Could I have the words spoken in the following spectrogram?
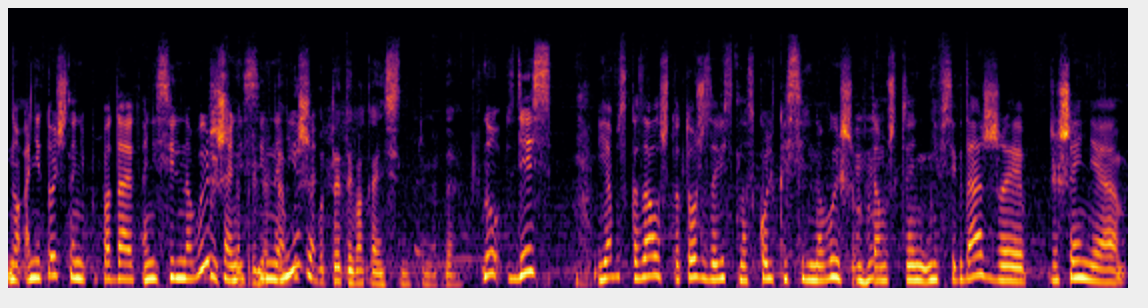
Но они точно не попадают, они сильно выше, выше они например, сильно да, ниже. Выше вот этой вакансии, например, да. Ну, здесь я бы сказала, что тоже зависит, насколько сильно выше, угу. потому что не всегда же решение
